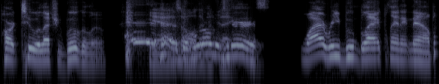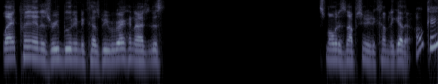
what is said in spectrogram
Part Two, Electric Boogaloo. Yeah, it's a the whole world different is thing. yours. Why reboot Black Planet now? Black Planet is rebooting because we recognize this this moment is an opportunity to come together. Okay.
